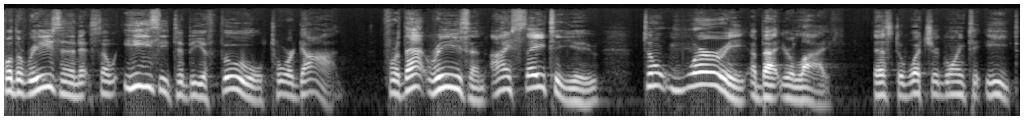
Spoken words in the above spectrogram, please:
For the reason that it's so easy to be a fool toward God. For that reason, I say to you, don't worry about your life as to what you're going to eat,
